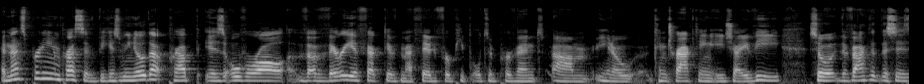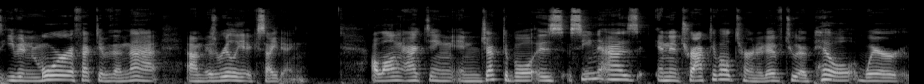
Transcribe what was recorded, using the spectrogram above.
And that's pretty impressive because we know that PrEP is overall a very effective method for people to prevent, um, you know, contracting HIV. So the fact that this is even more effective than that um, is really exciting a long acting injectable is seen as an attractive alternative to a pill where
